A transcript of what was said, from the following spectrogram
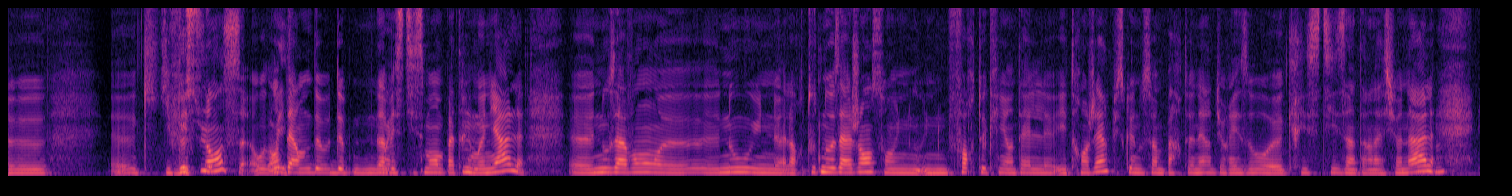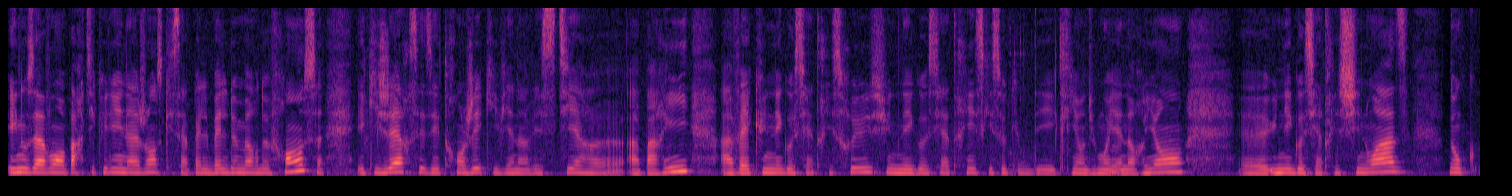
euh, qui, fait sens en termes d'investissement patrimonial. Euh, nous avons, euh, nous, une, alors toutes nos agences ont une, forte clientèle étrangère puisque nous sommes partenaires du réseau Christie's International mhm. et nous avons en particulier une agence qui s'appelle Belle Demeure de France et qui gère ces étrangers qui viennent investir à Paris avec une négociatrice russe, une négociatrice qui s'occupe des clients du Moyen-Orient, une négociatrice chinoise. Donc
